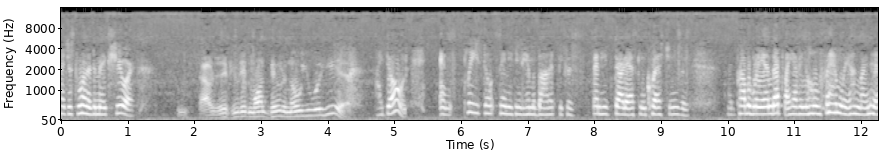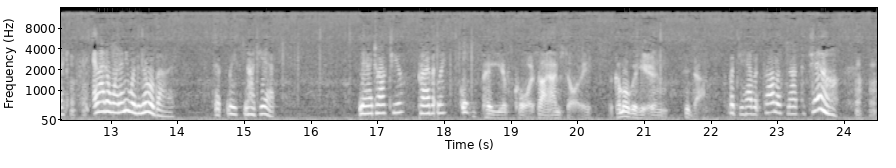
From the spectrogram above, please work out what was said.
I just wanted to make sure. You sound as if you didn't want Bill to know you were here. I don't. And please don't say anything to him about it because then he'd start asking questions and I'd probably end up by having the whole family on my neck. And I don't want anyone to know about it. At least not yet. May I talk to you privately? Oh, Peggy, of course. I, I'm sorry. Come over here and sit down. But you haven't promised not to tell.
